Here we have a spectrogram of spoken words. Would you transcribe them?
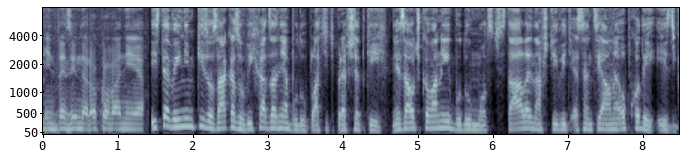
intenzívne rokovanie. Isté výnimky zo zákazu vychádzania budú platiť pre všetkých. Nezaočkovaní budú môcť stále navštíviť esenciálne obchody, ísť k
